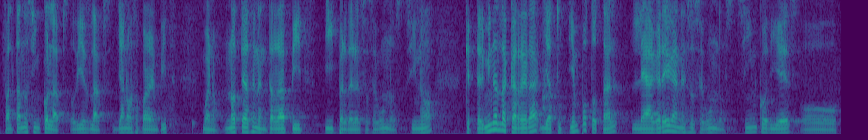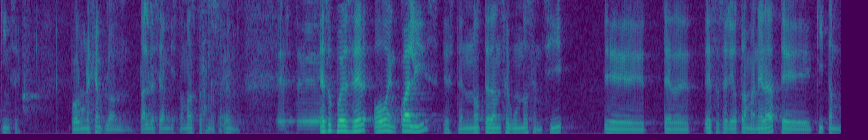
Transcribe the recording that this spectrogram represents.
faltando 5 laps o 10 laps, ya no vas a parar en pits. Bueno, no te hacen entrar a pits y perder esos segundos, sino que terminas la carrera y a tu tiempo total le agregan esos segundos, 5, 10 o 15. Por un ejemplo, tal vez se han visto más, pero no sabemos. Este, Eso puede ser, o en qualis, este, no te dan segundos en sí. eh, te- esa sería otra manera, te quitan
